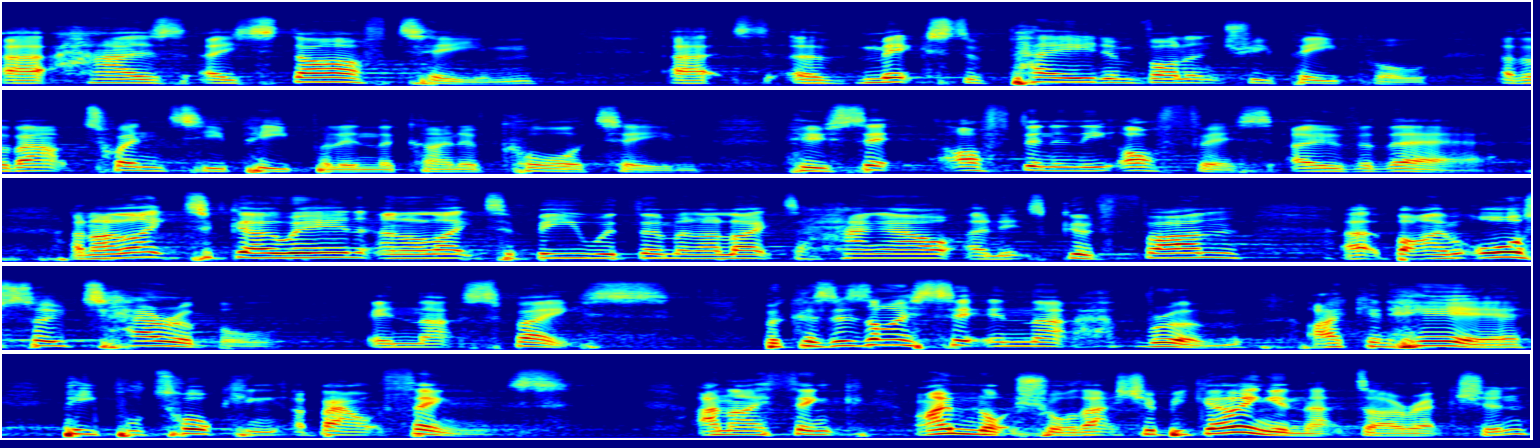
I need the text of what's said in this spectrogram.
uh, has a staff team uh, of mixed of paid and voluntary people of about 20 people in the kind of core team who sit often in the office over there. And I like to go in and I like to be with them and I like to hang out and it's good fun, uh, but I'm also terrible in that space. Because as I sit in that room, I can hear people talking about things and I think, I'm not sure that should be going in that direction.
